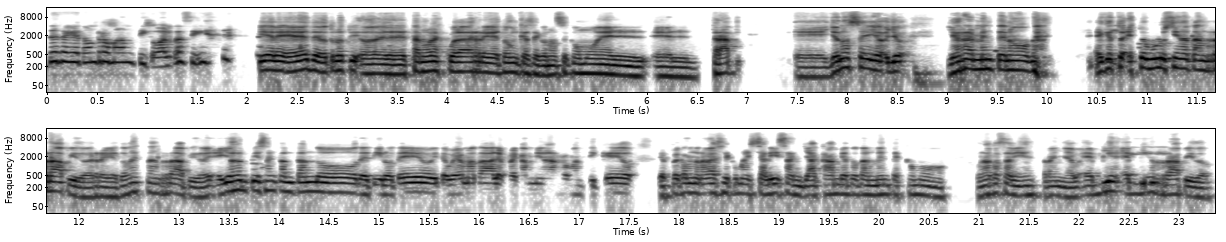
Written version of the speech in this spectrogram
de reggaetón romántico o algo así. Y él, es de otro de esta nueva escuela de reggaetón que se conoce como el, el trap. Eh, yo no sé, yo, yo, yo realmente no, es que esto, evoluciona tan rápido, el reggaetón es tan rápido. Ellos empiezan cantando de tiroteo y te voy a matar, después cambian a romantiqueo, después cuando una vez se comercializan ya cambia totalmente, es como una cosa bien extraña. Es bien, es bien rápido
